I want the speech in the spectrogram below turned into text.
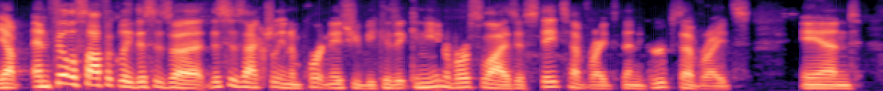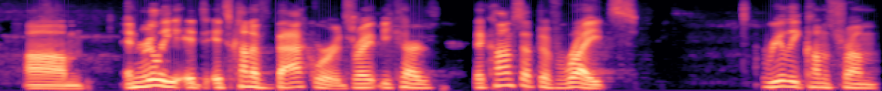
Yep. And philosophically, this is a this is actually an important issue because it can universalize. If states have rights, then groups have rights, and um, and really, it, it's kind of backwards, right? Because the concept of rights really comes from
